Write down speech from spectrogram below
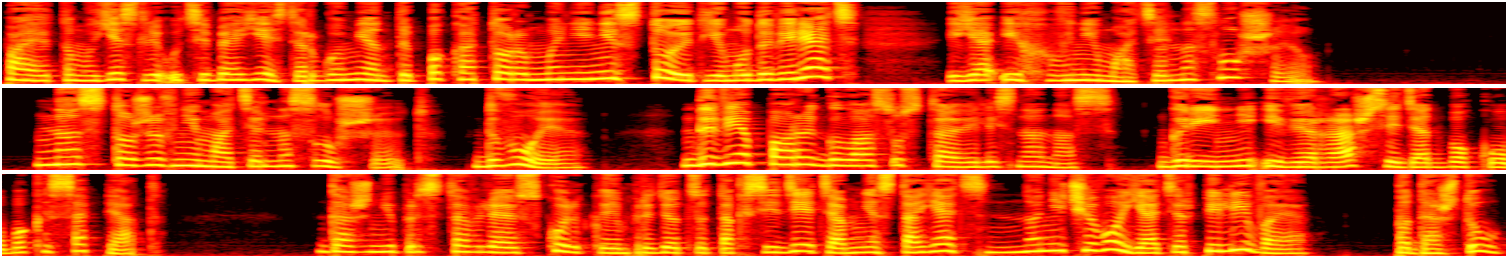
Поэтому, если у тебя есть аргументы, по которым мне не стоит ему доверять, я их внимательно слушаю. Нас тоже внимательно слушают. Двое. Две пары глаз уставились на нас. Гринни и Вираж сидят бок о бок и сопят. Даже не представляю, сколько им придется так сидеть, а мне стоять, но ничего, я терпеливая. Подожду.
